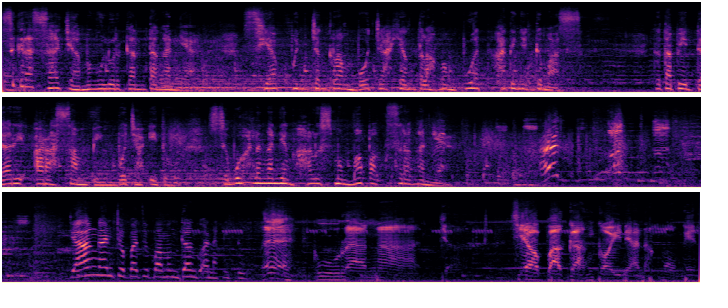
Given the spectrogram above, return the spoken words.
segera saja mengulurkan tangannya, siap mencengkram bocah yang telah membuat hatinya gemas. Tetapi dari arah samping bocah itu, sebuah lengan yang halus memapak serangannya. Jangan coba-coba mengganggu anak itu. Eh, kurang ajar. Siapakah engkau ini anak mungil?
